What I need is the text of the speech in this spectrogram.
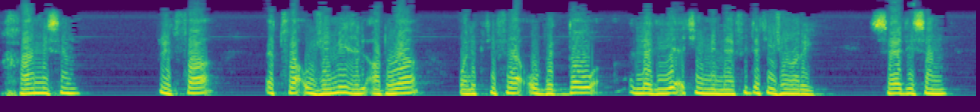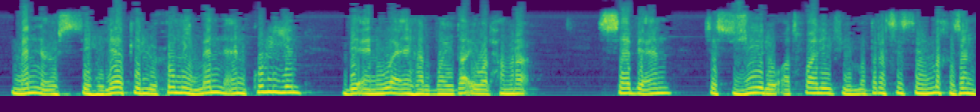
خامسا إطفاء إطفاء جميع الأضواء والاكتفاء بالضوء الذي يأتي من نافذة جاري سادسا منع استهلاك اللحوم منعا كليا بأنواعها البيضاء والحمراء. سابعا تسجيل أطفالي في مدرسة المخزن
